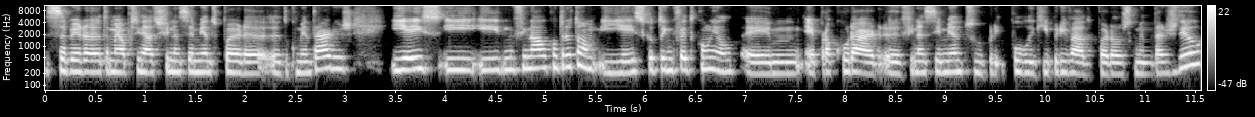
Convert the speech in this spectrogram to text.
saber uh, também oportunidades de financiamento para documentários e é isso, e, e no final contratou-me e é isso que eu tenho feito com ele, é, é procurar financiamento público e privado para os documentários dele,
